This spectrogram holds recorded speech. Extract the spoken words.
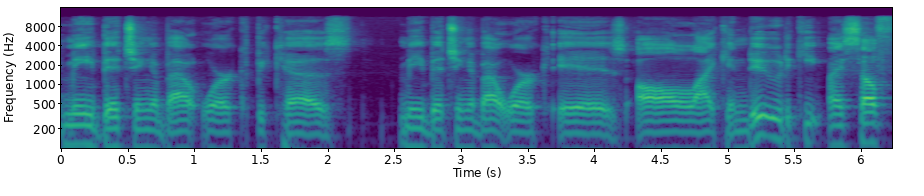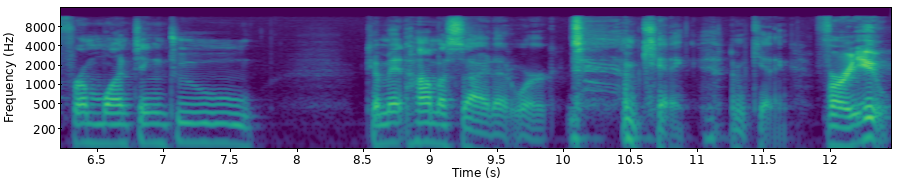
me bitching about work because me bitching about work is all I can do to keep myself from wanting to commit homicide at work. I'm kidding. I'm kidding. For you.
